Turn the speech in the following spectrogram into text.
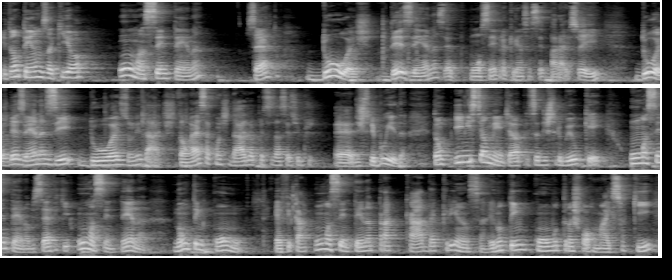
Então temos aqui, ó, uma centena, certo? duas dezenas, é bom sempre a criança separar isso aí, duas dezenas e duas unidades. Então, essa quantidade vai precisar ser é, distribuída. Então, inicialmente, ela precisa distribuir o quê? Uma centena. Observe que uma centena não tem como é ficar uma centena para cada criança. Eu não tenho como transformar isso aqui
